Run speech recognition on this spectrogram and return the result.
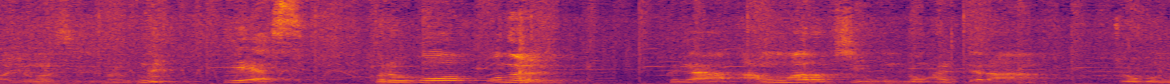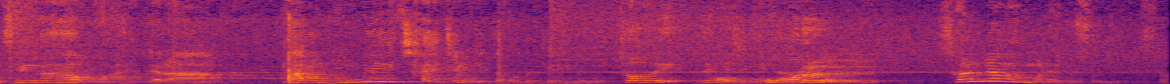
아 영어를 쓰지 말고. Yes. 그리고 오늘 그냥 아무 말 없이 운동할 때랑 조금 생각하고 할 때랑 나는 분명히 차이점이 있다고 느껴지거든. 저도 어, 느껴집니다. 그거를 설명 한번 해줬으면 좋겠어.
